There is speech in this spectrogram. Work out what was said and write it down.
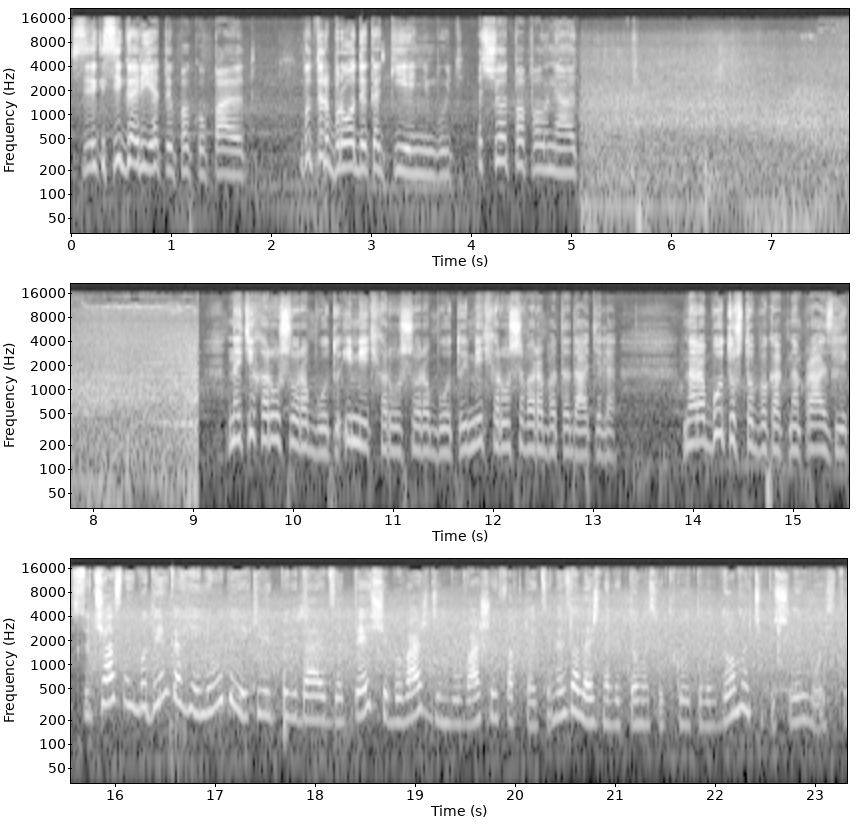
сигареты покупают, бутерброды какие-нибудь, счет пополняют. Найти хорошую работу, иметь хорошую работу, иметь хорошего работодателя. На работу, чтобы как на праздник. В сучасних будинках є люди, які відповідають за те, щоб ваш дім був вашою фортецею, незалежно від того, святкуєте ви вдома чи пішли в гості.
